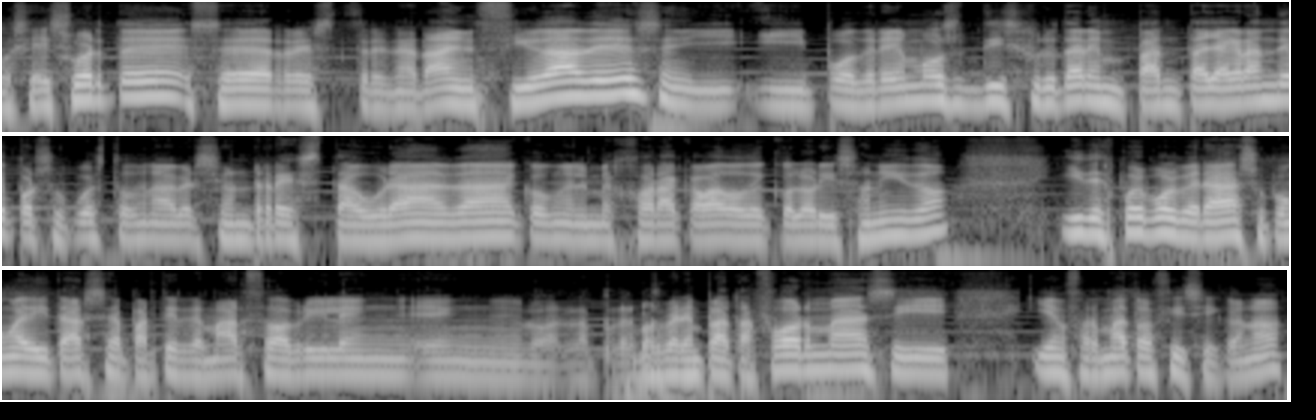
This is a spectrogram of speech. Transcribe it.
pues si hay suerte, se reestrenará en ciudades y, podremos disfrutar en pantalla grande, por supuesto, de una versión restaurada con el mejor acabado de color y sonido. Y después volverá, supongo, a editarse a partir de marzo, abril, en, la podremos ver en plataformas y, en formato físico, ¿no?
